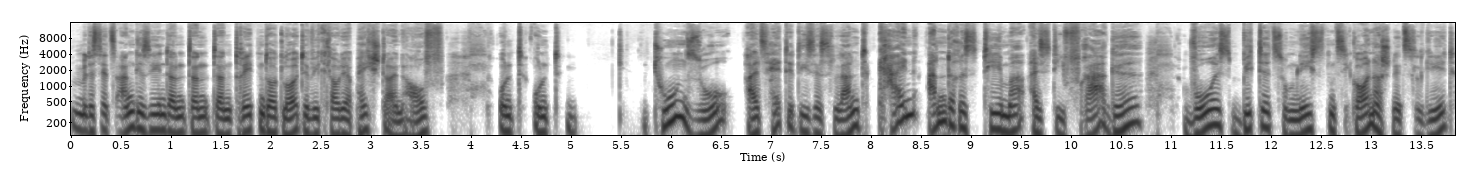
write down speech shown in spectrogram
Mir das jetzt angesehen, dann, dann, dann treten dort Leute wie Claudia Pechstein auf und, und tun so, als hätte dieses Land kein anderes Thema als die Frage, wo es bitte zum nächsten Zigeunerschnitzel geht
